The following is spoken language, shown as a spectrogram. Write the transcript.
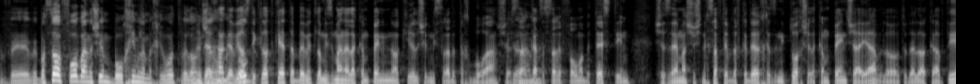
ו- ובסוף רוב האנשים בורחים למכירות ולא נשארים בדרך אגב, יוס, תקלוט קטע, באמת לא מזמן עלה קמפיין עם נועה קירל של משרד התחבורה, שהשר כן. כץ עשה רפורמה בטסטים, שזה משהו שנחשפתי אליו דווקא דרך איזה ניתוח של הקמפיין שהיה, ולא, אתה יודע, לא עקבתי,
